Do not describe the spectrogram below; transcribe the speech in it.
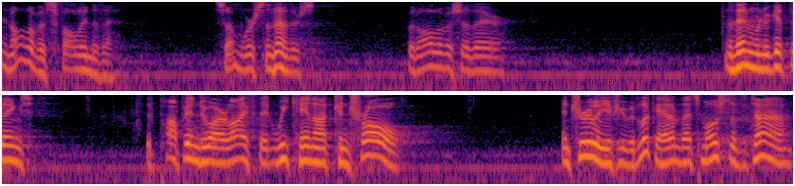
And all of us fall into that. Some worse than others. But all of us are there. And then when we get things that pop into our life that we cannot control, and truly, if you would look at them, that's most of the time.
